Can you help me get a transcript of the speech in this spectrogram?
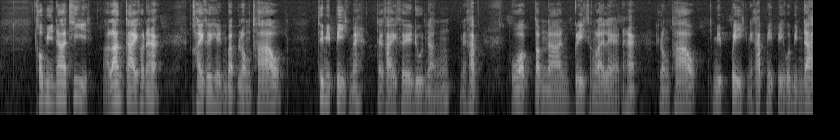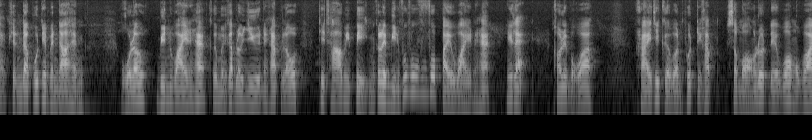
เขามีหน้าที่ร่างกายเขานะฮะใครเคยเห็นแบบรองเท้าที่มีปีกไหมถ้าใครเคยดูหนังนะครับ พวกตำนานกรีกทั้งหลายแหล่นะฮะรองเท้าจะมีปีกนะครับมีปีกว่าบินได้ฉะนั้นดาวพุธเนี่ยเป็นดาวแห่งโอ้โหแล้วบินไวนะฮะก็เหมือนกับเรายืนนะครับ แล้วที่เท้ามีปีกมันก็เลยบินฟุ๊ฟุ๊บฟุ๊บฟุ๊บไปไวนะฮะนี่แหละเขาเลยบอกว่าใครที่เกิดวันพุธนะครับ สมองรวดเร็วว่องไว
